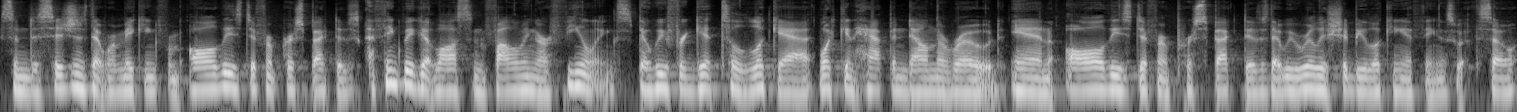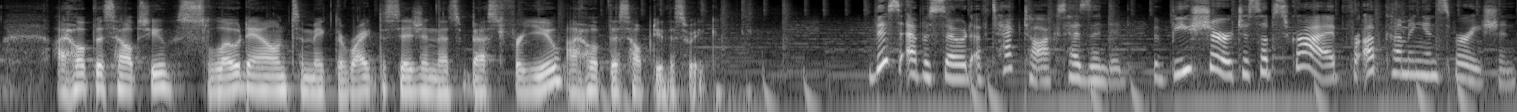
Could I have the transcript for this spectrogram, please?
some decisions that we're making from all these different perspectives. I think we get lost in following our feelings, that we forget to look at what can happen down the road and all these different perspectives that we really should be looking at things with. So I hope this helps you slow down to make the right decision that's best for you. I hope this helped you this week. This episode of Tech Talks has ended, but be sure to subscribe for upcoming inspiration.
